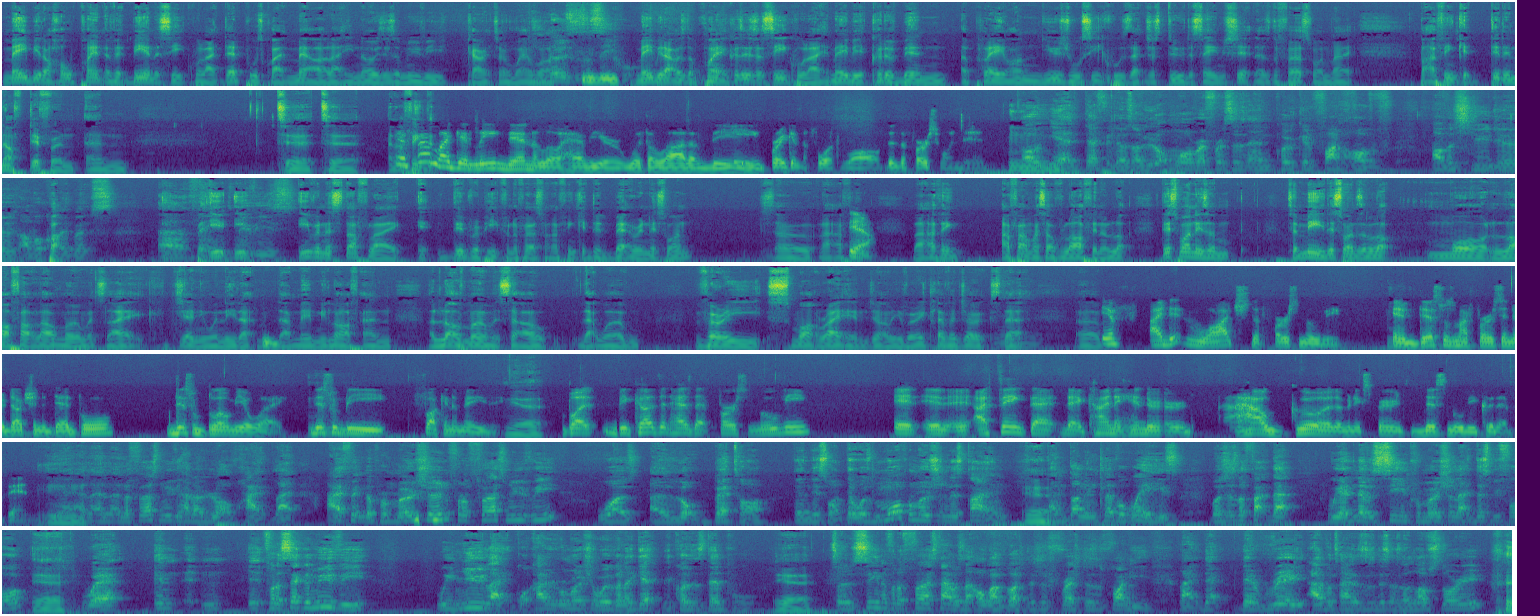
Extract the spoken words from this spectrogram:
maybe the whole point of it being a sequel, like Deadpool's quite meta. Like he knows he's a movie character and whatever. Knows it's a sequel. Maybe that was the point because it's a sequel. Like maybe it could have been a play on usual sequels that just do the same shit as the first one. Like, but I think it did enough different and to to. And I It think felt that, like it leaned in a little heavier with a lot of the breaking the fourth wall than the first one did. Oh Mm. yeah, definitely. There was a lot more references and poking fun of other studios, other comic books, uh, but things, e- e- movies. even the stuff like it did repeat from the first one. I think it did better in this one. So like I think, Yeah. like I think I found myself laughing a lot. This one is a to me. This one's a lot more laugh out loud moments. Like genuinely that hmm. that made me laugh, and a lot of moments that are that were very smart writing. Do you know what I mean? Very clever jokes hmm. that. Um, If I didn't watch the first movie hmm. and this was my first introduction to Deadpool, this would blow me away. This would be fucking amazing. yeah, But because it has that first movie, it it, it I think that that kind of hindered how good of an experience this movie could have been. Yeah, and, and, and the first movie had a lot of hype. Like, I think the promotion for the first movie was a lot better than this one. There was more promotion this time Yeah. and done in clever ways, but it's just the fact that we had never seen promotion like this before. yeah, Where in, in, in for the second movie, we knew like what kind of promotion we were gonna get because it's Deadpool. Yeah. So seeing it for the first time was like, oh my gosh, this is fresh, this is funny. Like they're they're really advertising this as a love story,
